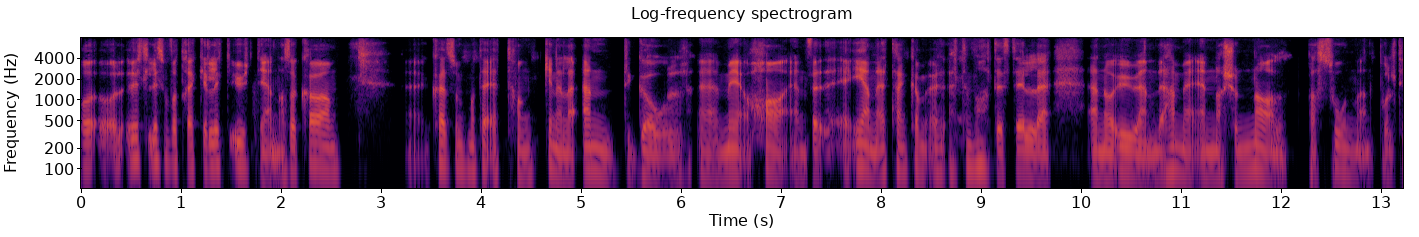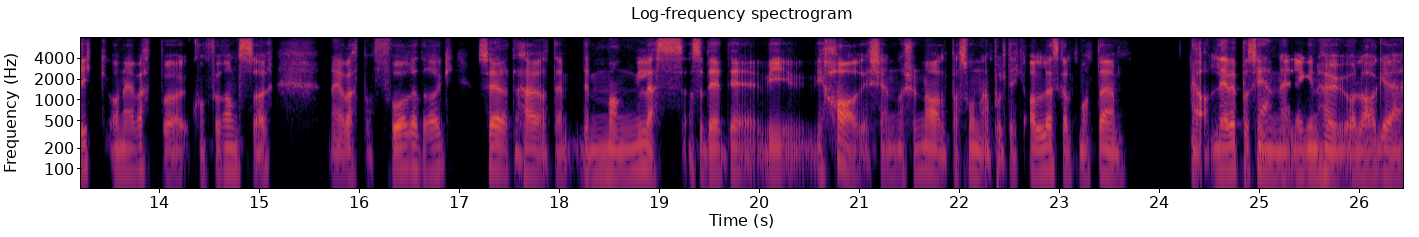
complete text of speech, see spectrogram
Og, og liksom for å trekke det litt ut igjen. altså hva Eh, hva er det som på en måte er tanken eller end goal eh, med å ha en for en, Jeg tenker automatisk til eh, NOU-en, det her med en nasjonal personvernpolitikk. Og når jeg har vært på konferanser, når jeg har vært på foredrag, så er dette her at det, det mangles altså det, det, vi, vi, har ikke en nasjonal personvernpolitikk. Alle skal på en måte ja, leve på sin ja. egen haug og lage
